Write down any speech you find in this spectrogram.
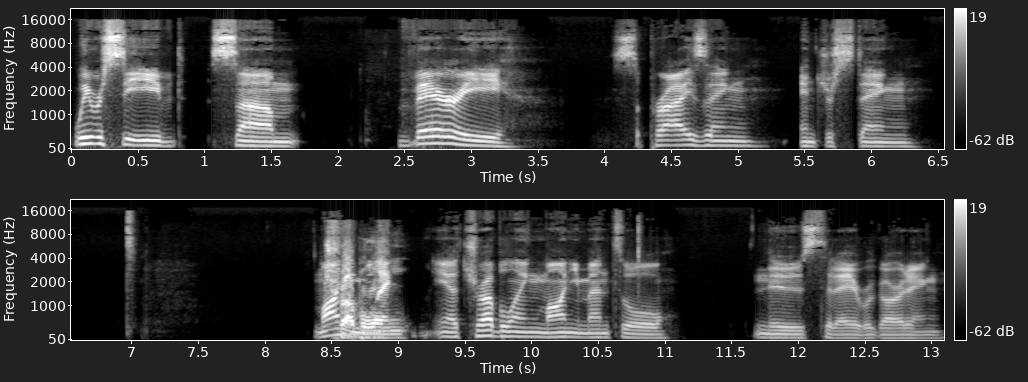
We received some very surprising, interesting, troubling, yeah, troubling, monumental news today regarding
